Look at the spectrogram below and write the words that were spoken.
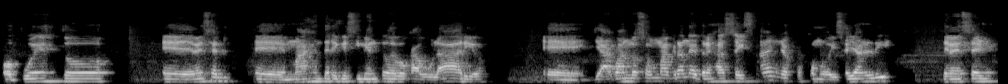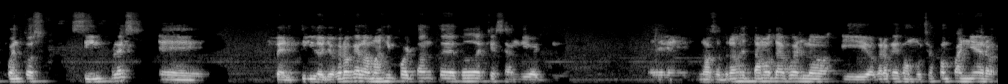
opuestos, eh, debe ser eh, más enriquecimiento de vocabulario. Eh, ya cuando son más grandes, de 3 a 6 años, pues como dice Jan Lee, deben ser cuentos simples, eh, divertidos. Yo creo que lo más importante de todo es que sean divertidos. Eh, nosotros estamos de acuerdo, y yo creo que con muchos compañeros,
